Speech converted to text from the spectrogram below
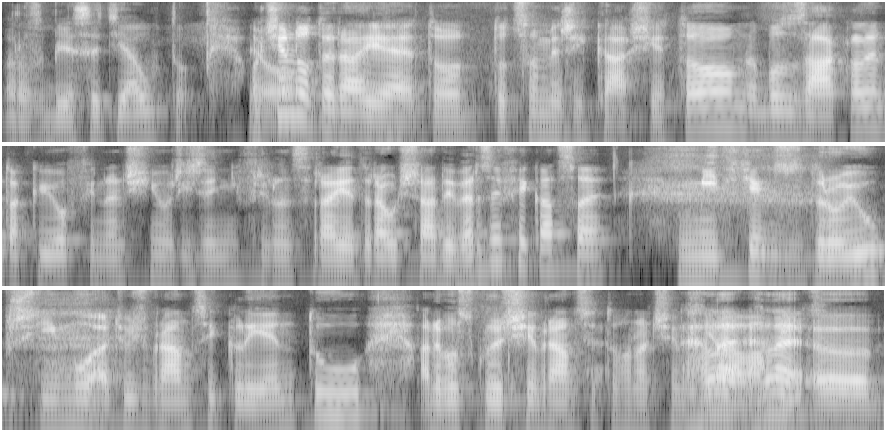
rozbije se ti auto. O čem to teda je, to, to, co mi říkáš? Je to, nebo základem takového finančního řízení freelancera je teda určitá diverzifikace? Mít těch zdrojů příjmu, ať už v rámci klientů, anebo skutečně v rámci toho, na čem hele, hele, uh,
